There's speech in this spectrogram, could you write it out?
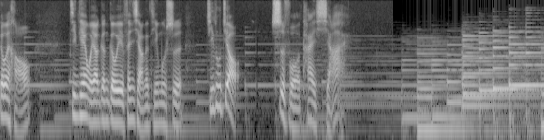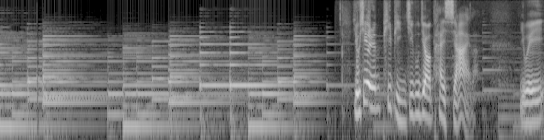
各位好，今天我要跟各位分享的题目是：基督教是否太狭隘？有些人批评基督教太狭隘了，以为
